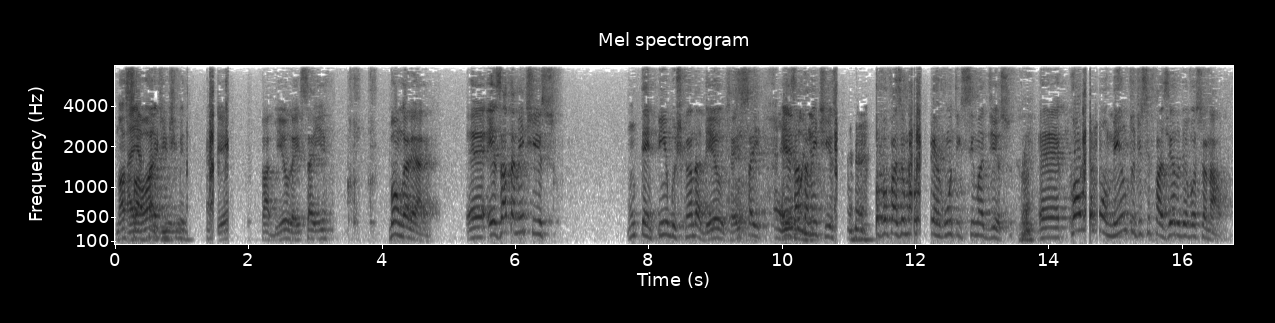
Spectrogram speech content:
Nossa aí, hora de intimidade. Fabiola, é isso aí. Bom, galera, é exatamente isso um tempinho buscando a Deus. É isso aí. É, é exatamente isso. Eu vou fazer uma outra pergunta em cima disso. É, qual é o momento de se fazer o devocional?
